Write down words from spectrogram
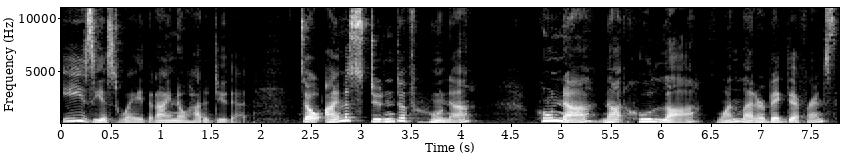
easiest way that I know how to do that. So I'm a student of Huna. Huna, not hula, one letter, big difference.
